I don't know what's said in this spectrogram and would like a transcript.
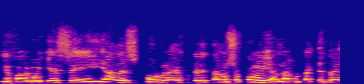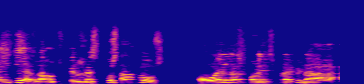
οι εφαρμογές ε, οι άλλες μπορούν να έχουν τα νοσοκομεία, να έχουν τα κέντρα υγείας, να έχουν τους πυροσβεστικούς σταθμούς. Ο Έλληνας πολίτης πρέπει να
